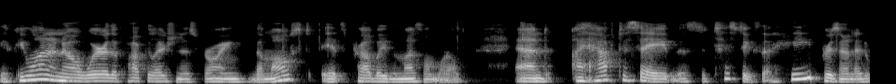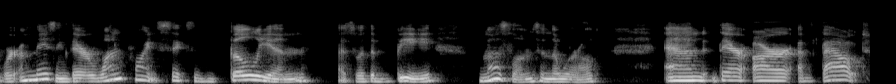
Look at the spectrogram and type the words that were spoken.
If you want to know where the population is growing the most, it's probably the Muslim world. And I have to say, the statistics that he presented were amazing. There are 1.6 billion, that's with a B, Muslims in the world. And there are about,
